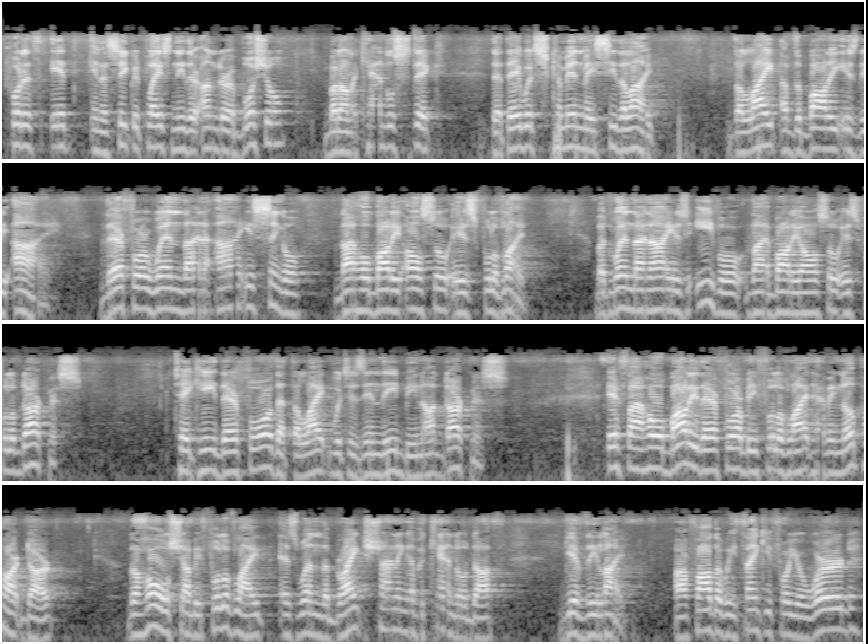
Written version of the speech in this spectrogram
putteth it in a secret place, neither under a bushel, but on a candlestick, that they which come in may see the light. The light of the body is the eye. Therefore, when thine eye is single, thy whole body also is full of light. But when thine eye is evil, thy body also is full of darkness. Take heed therefore that the light which is in thee be not darkness. If thy whole body therefore be full of light, having no part dark, the whole shall be full of light, as when the bright shining of a candle doth give thee light. Our Father, we thank you for your word.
